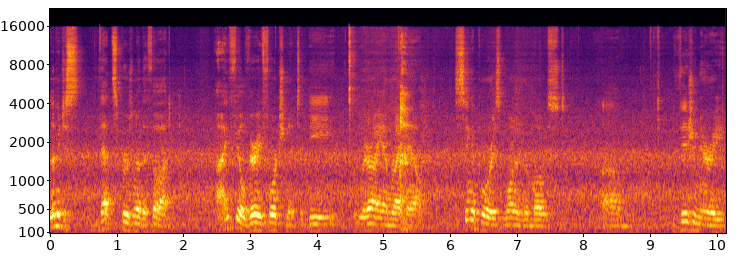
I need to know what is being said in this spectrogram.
let, me just, that spurs another thought. I feel very fortunate to be where I am right now. Singapore is one of the most um, visionary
